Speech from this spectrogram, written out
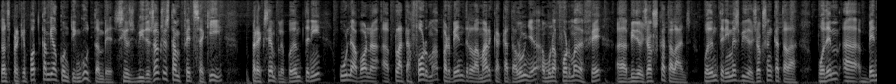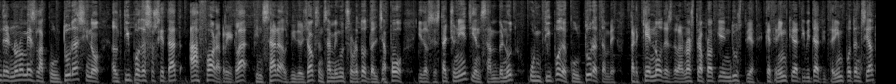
Doncs perquè pot canviar el contingut, també. Si els videojocs estan fets aquí, per exemple, podem tenir una bona eh, plataforma per vendre la marca Catalunya amb una forma de fer eh, videojocs catalans. Podem tenir més videojocs en català. Podem eh, vendre no només la cultura, sinó el tipus de societat a fora, perquè, clar, fins ara els videojocs ens han vingut sobretot del Japó i dels Estats Units i ens han venut un tipus de cultura, també. Per què no, des de la nostra pròpia indústria, que tenim creativitat i tenim potencial,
